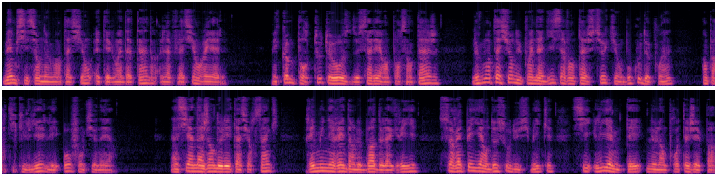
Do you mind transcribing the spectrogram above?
même si son augmentation était loin d'atteindre l'inflation réelle. Mais comme pour toute hausse de salaire en pourcentage, l'augmentation du point d'indice avantage ceux qui ont beaucoup de points, en particulier les hauts fonctionnaires. Ainsi un agent de l'État sur cinq, rémunéré dans le bas de la grille, serait payé en dessous du SMIC si l'IMT ne l'en protégeait pas.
